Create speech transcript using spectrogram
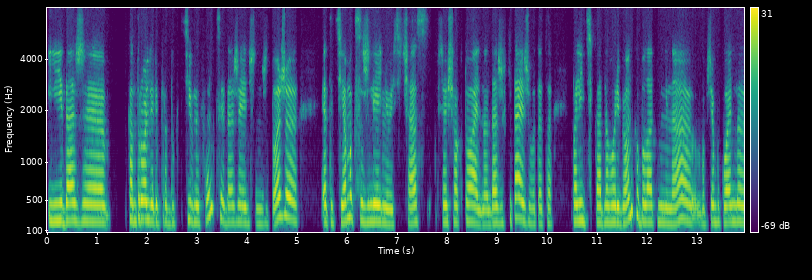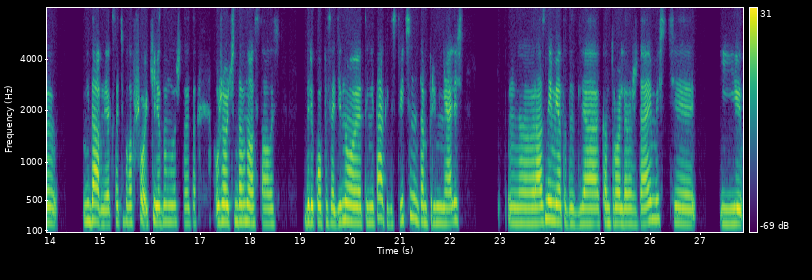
и даже контроль репродуктивной функции да, женщин же тоже эта тема, к сожалению, сейчас все еще актуальна. Даже в Китае же вот эта политика одного ребенка была отменена вообще буквально недавно. Я, кстати, была в шоке. Я думала, что это уже очень давно осталось далеко позади, но это не так. Действительно, там применялись разные методы для контроля рождаемости, и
